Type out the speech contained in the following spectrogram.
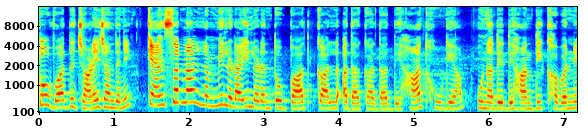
ਤੋਂ ਵੱਧ ਜਾਣੇ ਜਾਂਦੇ ਨੇ। ਕੈਂਸਰ ਨਾਲ ਲੰਮੀ ਲੜਾਈ ਲੜਨ ਤੋਂ ਬਾਅਦ ਕੱਲ ਅਦਾਕਾਰ ਦਾ ਦੇਹਾਂਤ ਹੋ ਗਿਆ। ਉਹਨਾਂ ਦੇ ਦੇਹਾਂਤ ਦੀ ਖਬਰ ਨੇ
